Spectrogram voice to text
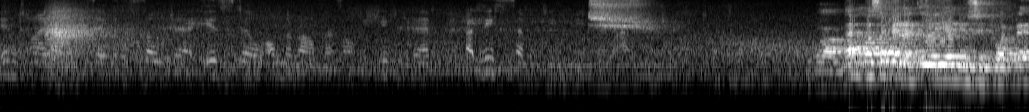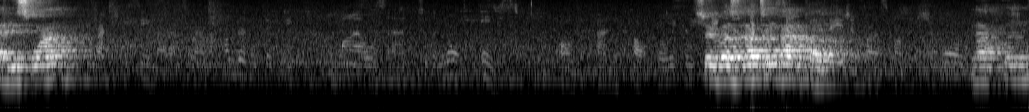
in Thailand say that a soldier is still on the run. That's after shooting dead at least 17 people. Wow, that must have been an earlier news report than this one. That's around 150 miles to the northeast of Bangkok. Well, we can So it was not in Bangkok. Nakhon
